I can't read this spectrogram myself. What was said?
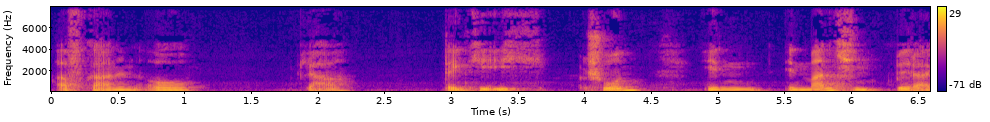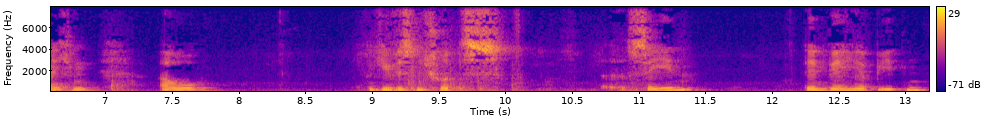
Afghanen auch, ja, denke ich, schon in, in manchen Bereichen auch einen gewissen Schutz sehen, den wir hier bieten.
